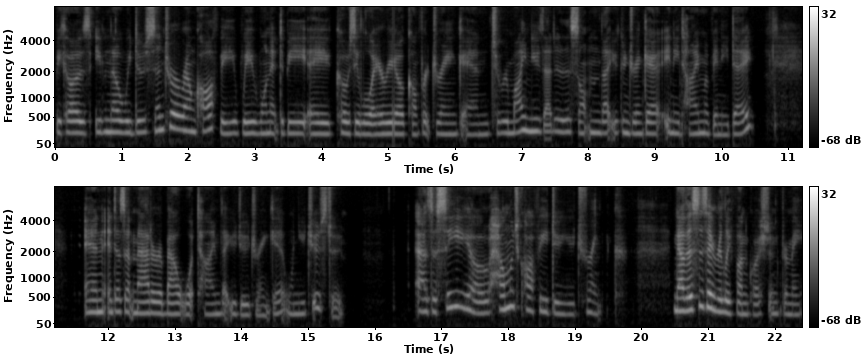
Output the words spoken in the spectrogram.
Because even though we do center around coffee, we want it to be a cozy little area, comfort drink, and to remind you that it is something that you can drink at any time of any day. And it doesn't matter about what time that you do drink it when you choose to. As a CEO, how much coffee do you drink? Now, this is a really fun question for me.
